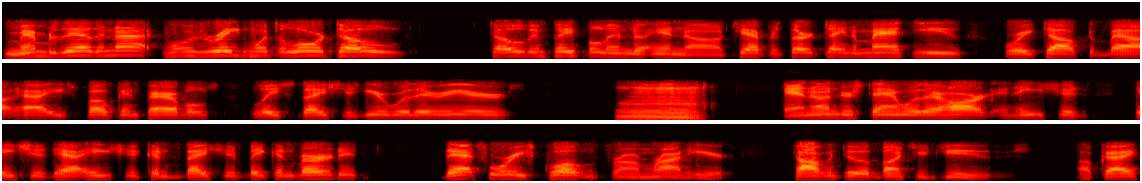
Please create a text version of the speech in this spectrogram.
Remember the other night when I was reading what the Lord told told them people in the, in uh, chapter thirteen of Matthew, where He talked about how He spoke in parables, lest they should hear with their ears Mm. and understand with their heart, and He should He should ha- He should con- they should be converted. That's where He's quoting from right here, talking to a bunch of Jews. Okay,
